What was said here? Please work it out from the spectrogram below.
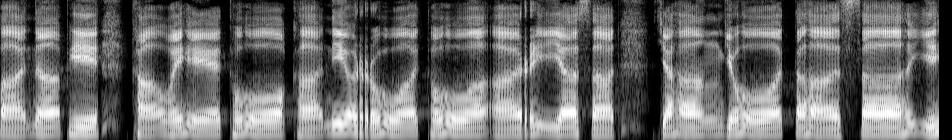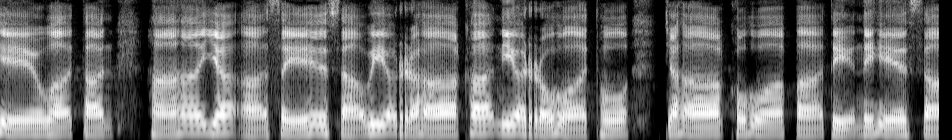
ปานาภิขเวทุขานิโรธอริยสัจ จังโยตัสสะเยวตันหายะเสสวิราคานิโรโทจากโคปติเนสะ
